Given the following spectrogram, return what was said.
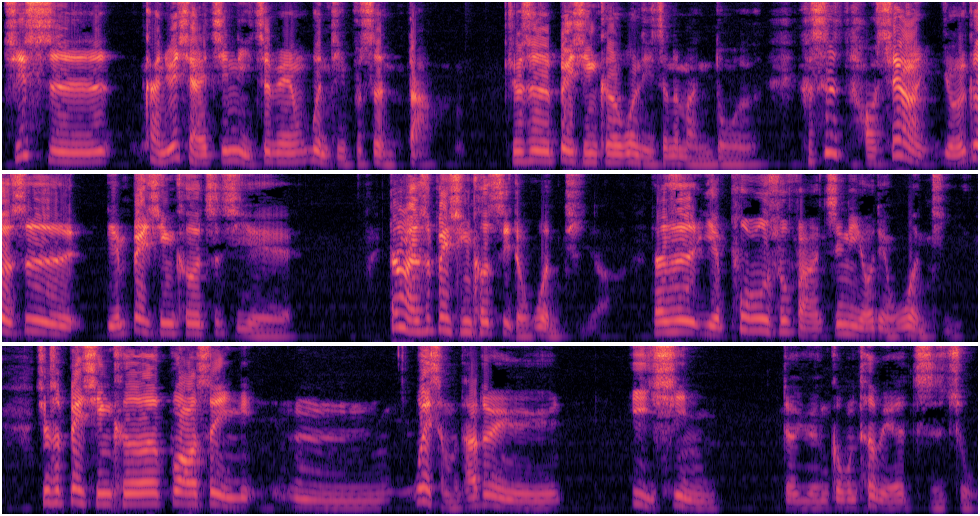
其实感觉起来经理这边问题不是很大，就是背心科问题真的蛮多的。可是好像有一个是连背心科自己也，当然是背心科自己的问题啊，但是也暴露出反而经理有点问题，就是背心科不知道是嗯为什么他对于异性的员工特别的执着。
